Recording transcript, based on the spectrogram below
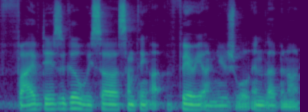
five days ago we saw something uh, very unusual in Lebanon.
